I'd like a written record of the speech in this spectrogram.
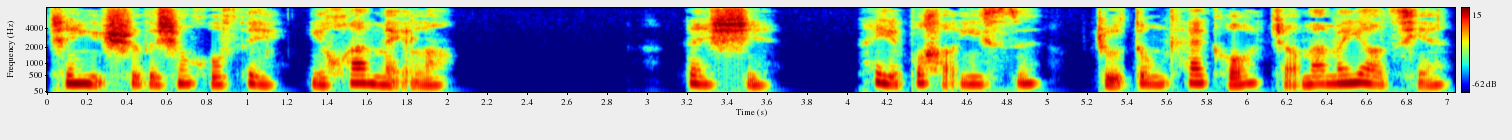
陈雨舒的生活费也花没了，但是他也不好意思主动开口找妈妈要钱，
